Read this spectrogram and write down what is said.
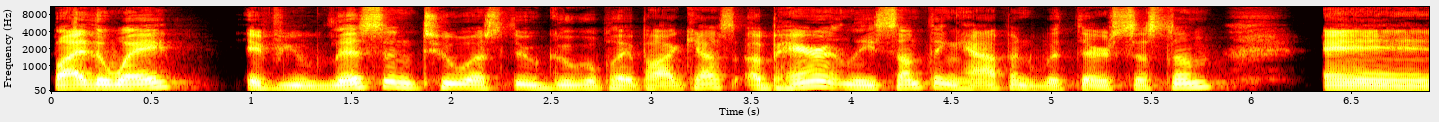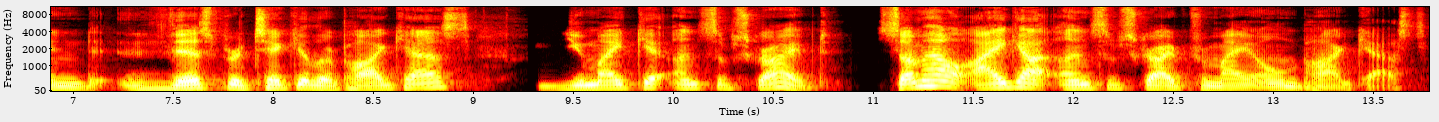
by the way, if you listen to us through Google Play Podcasts, apparently something happened with their system. And this particular podcast, you might get unsubscribed. Somehow I got unsubscribed from my own podcast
